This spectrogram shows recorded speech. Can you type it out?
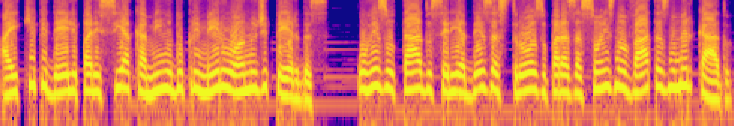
a equipe dele parecia a caminho do primeiro ano de perdas. O resultado seria desastroso para as ações novatas no mercado.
